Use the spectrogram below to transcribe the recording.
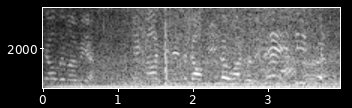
Sell them over here. Check out, there's an albino one with it. There, you see it, good.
